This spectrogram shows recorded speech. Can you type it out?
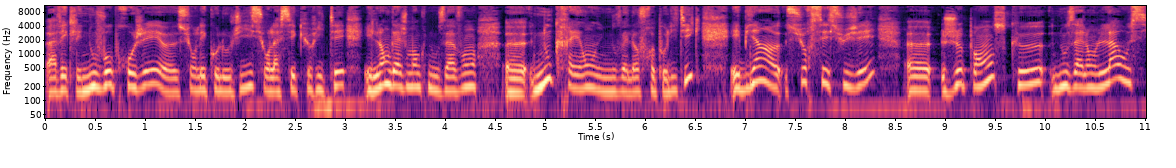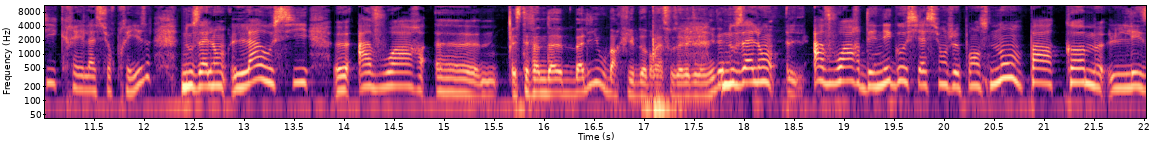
avec les nouveaux projets sur l'écologie, sur la sécurité et l'engagement que nous avons, nous créons une nouvelle offre politique. Eh bien, sur ces sujets, je pense que nous allons là aussi créer la surprise. Nous allons là aussi euh, avoir. Euh, Stéphane Bali ou Marc-Philippe de Bresse, vous avez déjà une idée? Nous allons avoir des négociations, je pense, non pas comme les,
